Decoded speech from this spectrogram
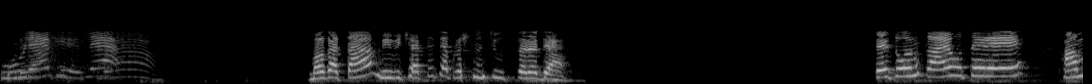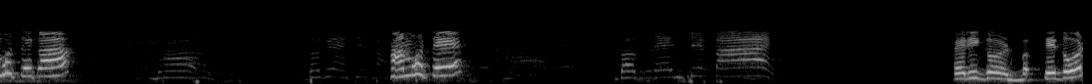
उड्या घेतल्या. मग आता मी विचारते त्या प्रश्नांची उत्तरं द्या. ते दोन काय होते रे? खांब होते का? बगड्याचे खांब होते? बगड्यांचे पाय. व्हेरी गुड ते दोन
